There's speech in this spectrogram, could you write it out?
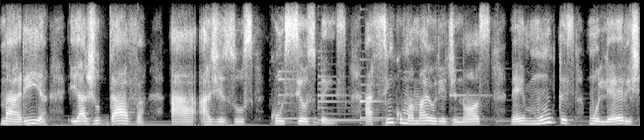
Maria ajudava a, a, Jesus com os seus bens. Assim como a maioria de nós, né, muitas mulheres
